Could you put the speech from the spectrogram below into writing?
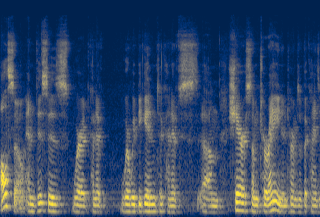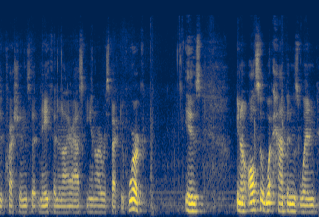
also, and this is where it kind of where we begin to kind of um, share some terrain in terms of the kinds of questions that Nathan and I are asking in our respective work, is you know also what happens when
